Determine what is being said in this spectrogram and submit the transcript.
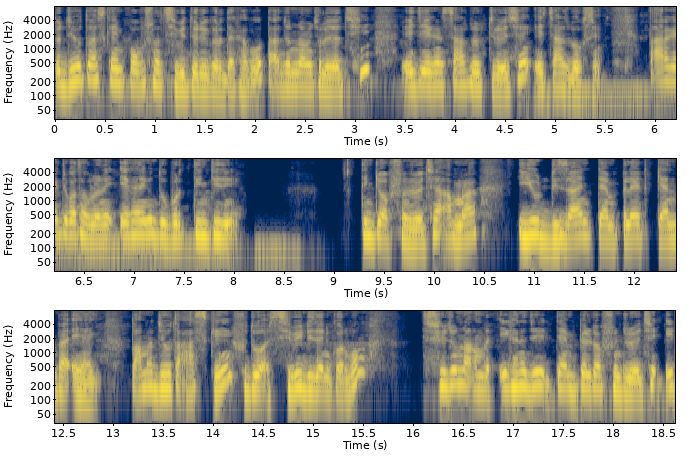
তো যেহেতু আজকে আমি প্রফেশনাল ছবি তৈরি করে দেখাবো, তার জন্য আমি চলে যাচ্ছি। এই যে এখানে চার্জ বক্সটি রয়েছে, এই চার্জ বক্সে তার আগে একটি কথা বলে নিই, এখানে কিন্তু উপর তিনটি তিনটি অপশন রয়েছে। আমরা you design template Canva AI. তো আমরা যেহেতু আজকে শুধু সিভি ডিজাইন করব, সেজন্য আমরা এখানে যে টেম্পলেট অপশনটি রয়েছে, এই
